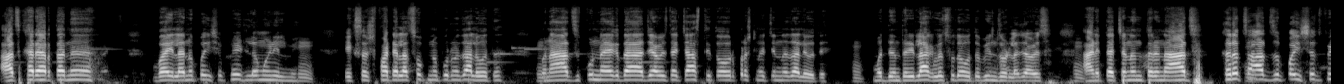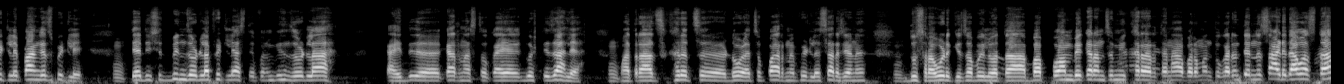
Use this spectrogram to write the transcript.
आज खऱ्या अर्थानं बैलानं पैसे फेडलं म्हणेल मी. एकसष्ट फाट्याला स्वप्न पूर्ण झालं होतं पण आज पुन्हा एकदा ज्यावेळेस त्याच्या अस्तित्वावर प्रश्नचिन्ह झाले होते. मध्यंतरी लागलं सुद्धा होतं बिनजोडला ज्यावेळेस. आणि त्याच्यानंतर आज खरंच. आज पैसेच फिटले पांगच फिटले. त्या दिवशी बिनजोडला फिटले असते पण बिनजोडला काही कारणास्तव काही गोष्टी झाल्या. मात्र आज खरंच डोळ्याचं पारणं फिरलं सर्जानं. दुसरा ओळखीचा बैल होता बाप्पू आंबेकरांचं मी खऱ्या अर्थानं आभार मानतो. कारण त्यांनी साडे दहा वाजता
